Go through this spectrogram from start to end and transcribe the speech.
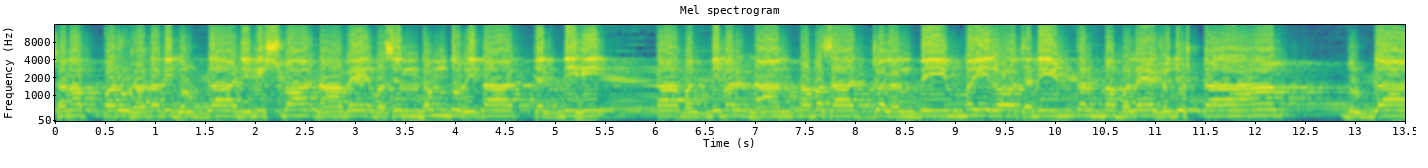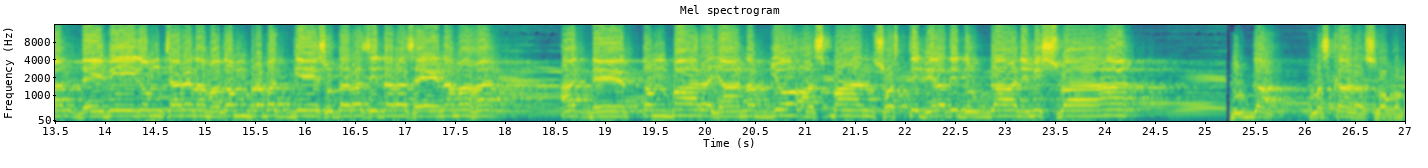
स नः परुषदति दुर्गाणि विश्वा नावे वसिन्धुम् दुरितात्यग्निः। तामग्निवर्णान्तपसाज्वलन्तीम् वैरोचनीम् कर्मफलेषु जुष्टाम्। दुर्गाम् दैवीगम् चरणमगम् प्रपद्ये सुतरसितरसे नमः। अग्ने तम पारयानव्यो अस्मान स्वस्ति भिरति दुर्गा निमिश्वा दुर्गा, नमस्कार, श्लोकम।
